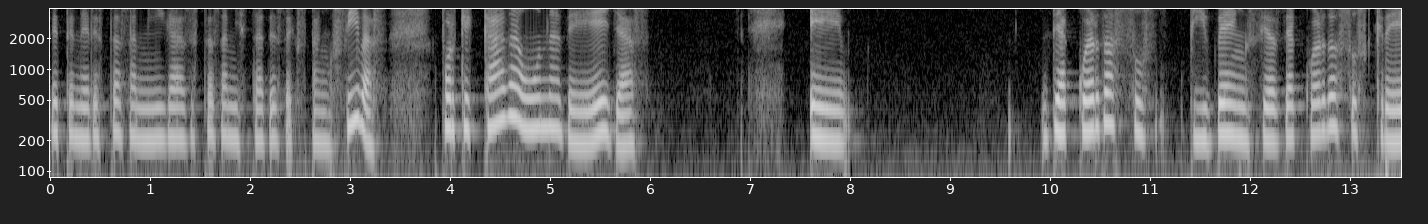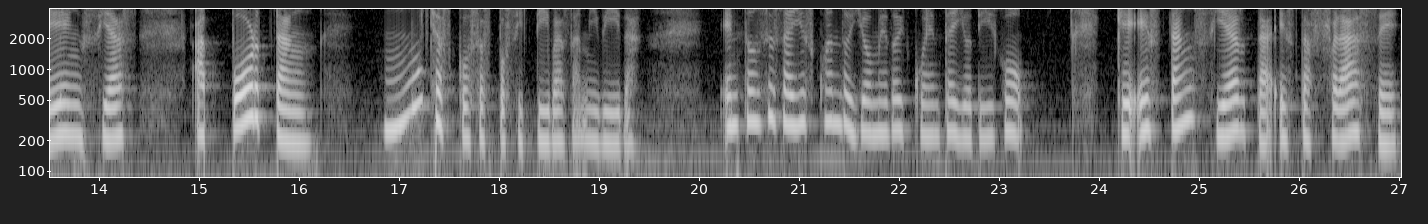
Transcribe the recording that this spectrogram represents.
de tener estas amigas, estas amistades expansivas, porque cada una de ellas eh, de acuerdo a sus vivencias, de acuerdo a sus creencias, aportan muchas cosas positivas a mi vida. Entonces ahí es cuando yo me doy cuenta y yo digo que es tan cierta esta frase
